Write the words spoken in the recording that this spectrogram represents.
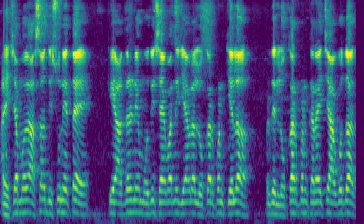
आणि ह्याच्यामुळे असं दिसून येतं आहे की आदरणीय मोदी साहेबांनी ज्यावेळेला लोकार्पण केलं पण ते लोकार्पण करायच्या अगोदर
